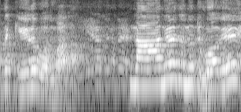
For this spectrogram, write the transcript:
வாங்கி பழத்தை கீழே ஓதுவாங்க நானே நின்றுட்டு போதேன்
